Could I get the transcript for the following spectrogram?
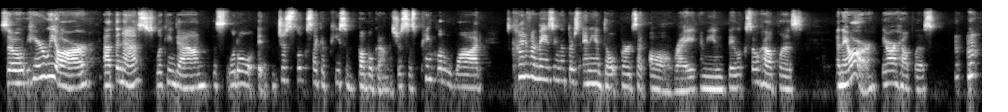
So here we are at the nest looking down. This little, it just looks like a piece of bubble gum. It's just this pink little wad. It's kind of amazing that there's any adult birds at all, right? I mean, they look so helpless. And they are, they are helpless.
